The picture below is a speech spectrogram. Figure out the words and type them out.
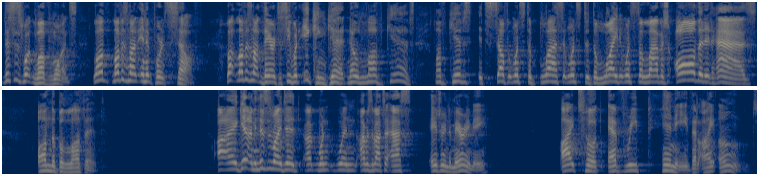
this is what love wants. Love, love is not in it for itself. Love is not there to see what it can get. No, love gives. Love gives itself. It wants to bless, it wants to delight, it wants to lavish all that it has on the beloved. I, again, I mean, this is what I did uh, when, when I was about to ask Adrian to marry me. I took every penny that I owned,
